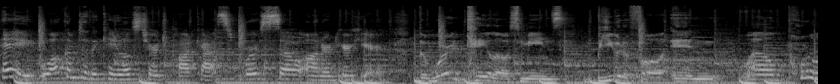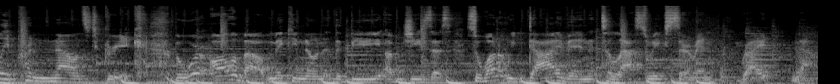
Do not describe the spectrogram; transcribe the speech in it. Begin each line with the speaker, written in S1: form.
S1: Hey, welcome to the Kalos Church podcast. We're so honored you're here.
S2: The word kalos means beautiful in, well, poorly pronounced Greek. But we're all about making known the beauty of Jesus. So why don't we dive into last week's sermon right now?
